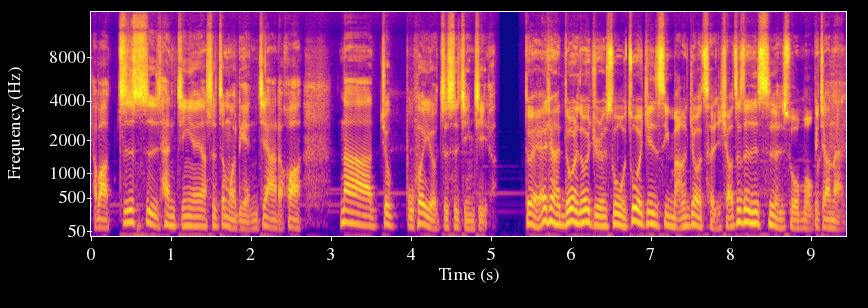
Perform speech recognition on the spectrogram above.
好不好？知识和经验要是这么廉价的话，那就不会有知识经济了。对，而且很多人都会觉得说，我做一件事情马上就有成效，这真的是痴人说梦，比较难，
